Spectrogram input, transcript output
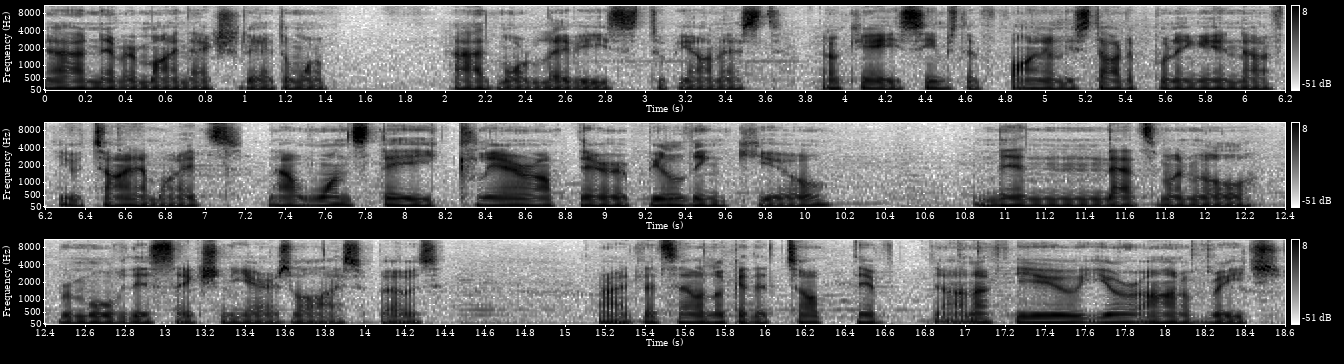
Ah, never mind actually, I don't want to add more levees to be honest. Okay, seems to finally started putting in a few dynamites. Now once they clear up their building queue, then that's when we'll remove this section here as well, I suppose. Alright, let's have a look at the top. They've done a few, you're out of reach,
